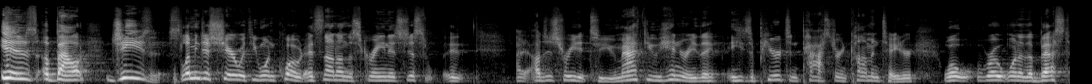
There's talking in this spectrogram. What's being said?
is about Jesus. Let me just share with you one quote. It's not on the screen, it's just, it, I'll just read it to you. Matthew Henry, the, he's a Puritan pastor and commentator, well, wrote one of the best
